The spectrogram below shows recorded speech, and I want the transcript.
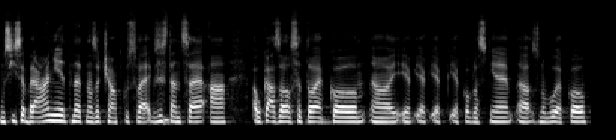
musí se bránit hned na začátku své existence a, a ukázalo se to jako, jak, jak, jak, jako vlastně znovu jako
